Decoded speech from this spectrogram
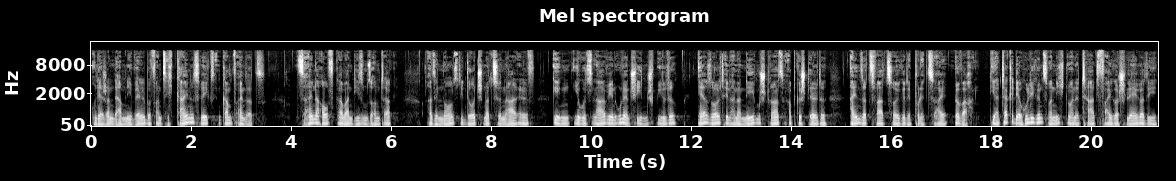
und der Gendarme Nivelle befand sich keineswegs im Kampfeinsatz. Seine Aufgabe an diesem Sonntag, als in Lens die deutsche Nationalelf gegen Jugoslawien unentschieden spielte, er sollte in einer Nebenstraße abgestellte Einsatzfahrzeuge der Polizei bewachen. Die Attacke der Hooligans war nicht nur eine Tat feiger Schläger, sie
